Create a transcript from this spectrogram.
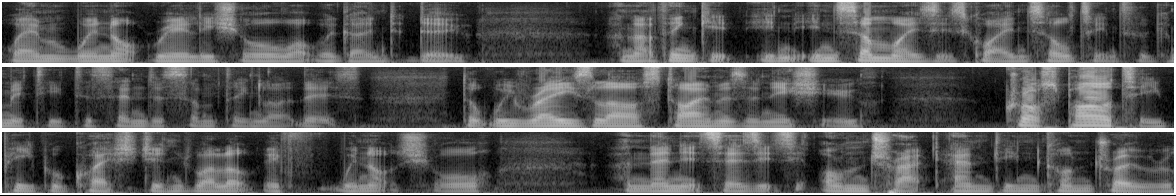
when we're not really sure what we're going to do. And I think it, in, in some ways, it's quite insulting to the committee to send us something like this that we raised last time as an issue. Cross party, people questioned, well, look, if we're not sure, and then it says it's on track and in control.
